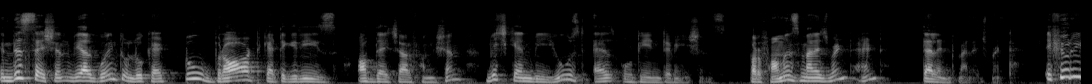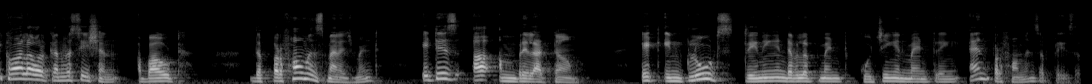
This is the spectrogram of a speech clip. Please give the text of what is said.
In this session, we are going to look at two broad categories of the HR function which can be used as OD interventions, performance management and talent management. If you recall our conversation about the performance management, it is a umbrella term it includes training and development, coaching and mentoring and performance appraisal.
